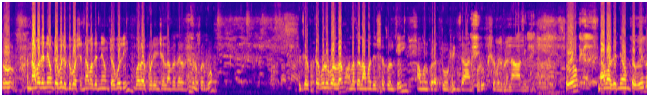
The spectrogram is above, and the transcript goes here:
তো নামাজের নিয়মটা বলি একটু বসেন। নামাজের নিয়মটা বলি বলার পরে ইনশাল্লাহ আমরা শুরু করব। যে কথাগুলো বললাম, আল্লাহ তালা আমাদের সকলকেই আমল করার তৌফিক দান করুক। সকল বলে না আমি তো নামাজের নিয়মটা হইল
